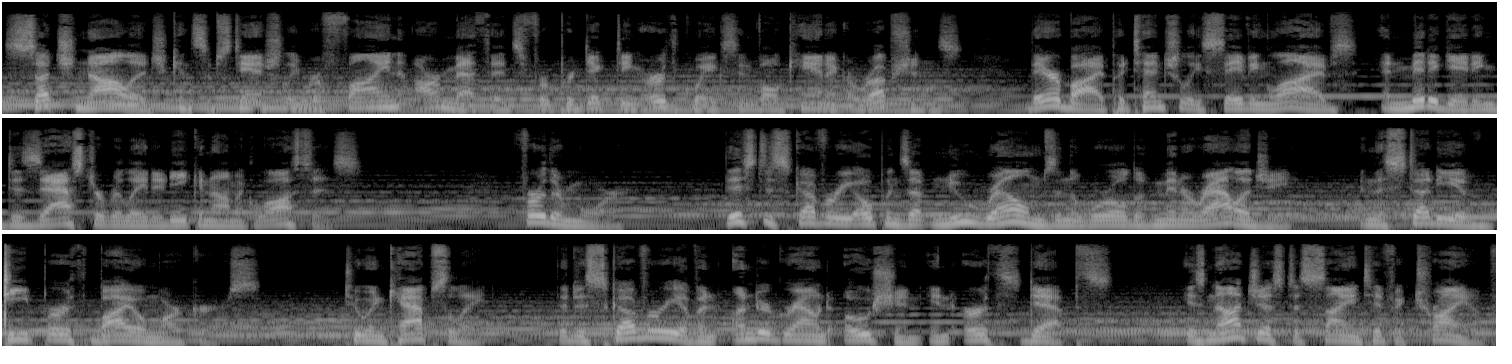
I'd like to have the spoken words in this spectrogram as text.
such knowledge can substantially refine our methods for predicting earthquakes and volcanic eruptions, thereby potentially saving lives and mitigating disaster-related economic losses. Furthermore, this discovery opens up new realms in the world of mineralogy and the study of deep Earth biomarkers. To encapsulate, the discovery of an underground ocean in Earth's depths is not just a scientific triumph,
